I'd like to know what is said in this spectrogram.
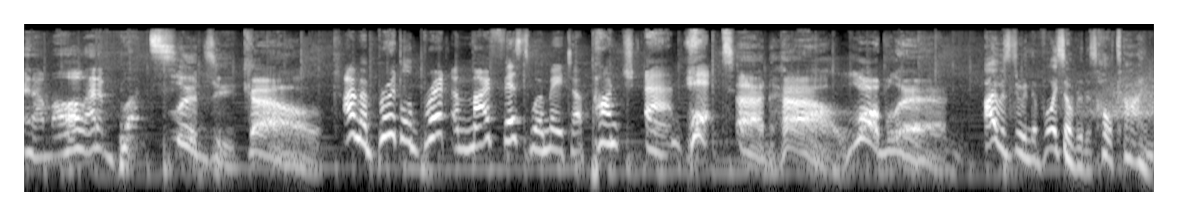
and I'm all out of butts. Lindsey Kelk, I'm a brutal Brit, and my fists were made to punch and hit. and Hal Lublin. I was doing the voiceover this whole time.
